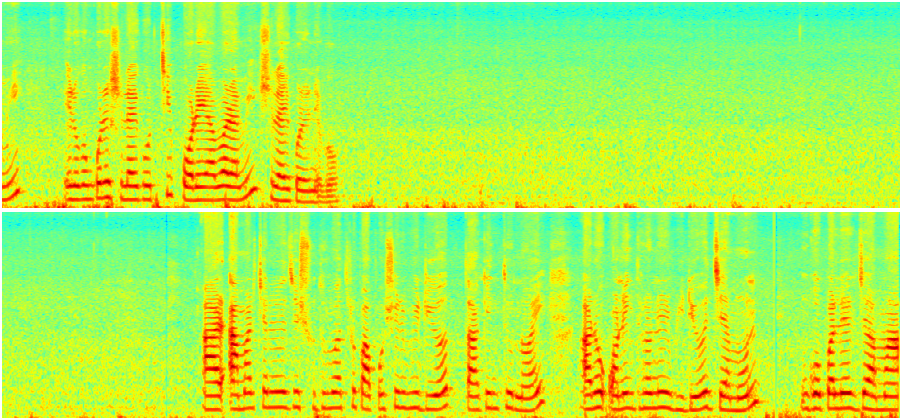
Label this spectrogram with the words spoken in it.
আমি এরকম করে সেলাই করছি, পরে আবার আমি সেলাই করে নেব। আর আমার চ্যানেলে যে শুধুমাত্র পাপোশের ভিডিও তা কিন্তু নয় আরও অনেক ধরনের ভিডিও যেমন গোপালের জামা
